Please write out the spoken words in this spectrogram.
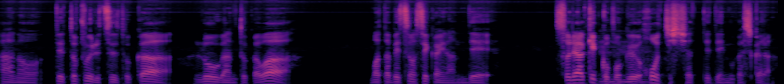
あの、デッドプール2とか、ローガンとかは、また別の世界なんで、それは結構うん僕放置しちゃってて、昔から。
